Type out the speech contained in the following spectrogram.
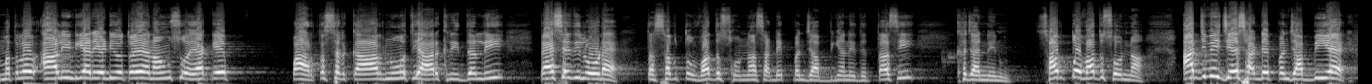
ਮਤਲਬ ਆਲ ਇੰਡੀਆ ਰੇਡੀਓ ਤੋਂ ਇਹ ਅਨਾਉਂਸ ਹੋਇਆ ਕਿ ਭਾਰਤ ਸਰਕਾਰ ਨੂੰ ਹਥਿਆਰ ਖਰੀਦਣ ਲਈ ਪੈਸੇ ਦੀ ਲੋੜ ਹੈ, ਤਾਂ ਸਭ ਤੋਂ ਵੱਧ ਸੋਨਾ ਸਾਡੇ ਪੰਜਾਬੀਆਂ ਨੇ ਦਿੱਤਾ ਸੀ ਖਜ਼ਾਨੇ ਨੂੰ। ਸਭ ਤੋਂ ਵੱਧ ਸੋਨਾ। ਅੱਜ ਵੀ ਜੇ ਸਾਡੇ ਪੰਜਾਬੀ ਹੈ,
